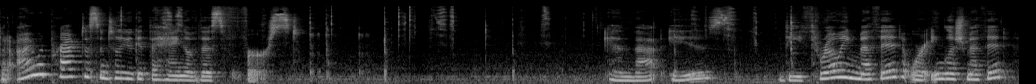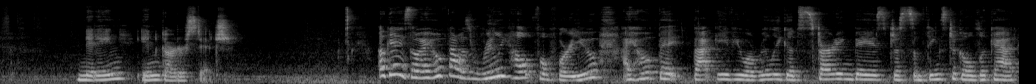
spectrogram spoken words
But I would practice until you get the hang of this first. And that is the throwing method or English method knitting in garter stitch. Okay, so I hope that was really helpful for you. I hope that that gave you a really good starting base, just some things to go look at,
